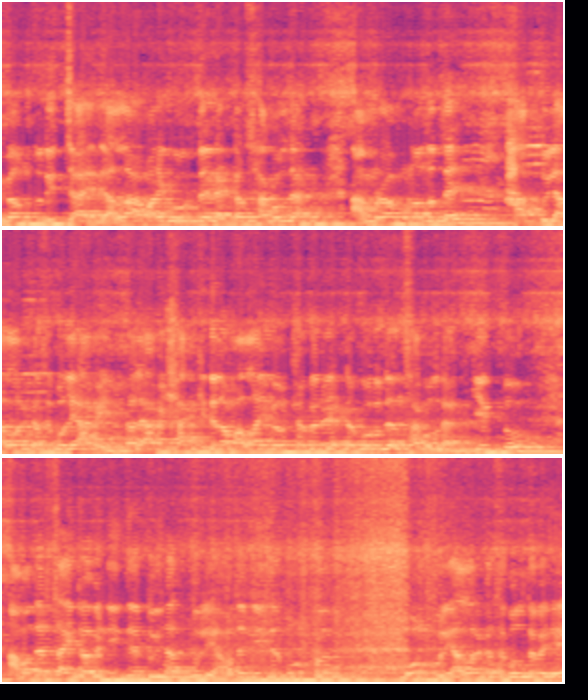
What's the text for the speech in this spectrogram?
ইমাম যদি চায় যে, আল্লাহ আমারে গরু দেন, একটা ছাগল দেন, আমরা মোনাজতে হাত তুলে আল্লাহর কাছে বলি আমি তাহলে আমি সাক্ষী দিলাম, আল্লাহ ইমাম সাহেবের একটা গরু দেন, ছাগল দেন। কিন্তু আমাদের চাইতে হবে নিজের দুই হাত তুলে, আমাদের নিজের মন খোলা মন খুলে আল্লাহর কাছে বলতে হবে, হে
